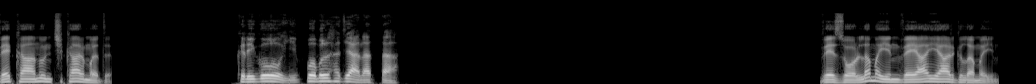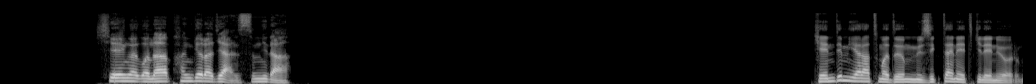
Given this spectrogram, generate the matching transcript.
Ve kanun çıkarmadı. 그리고 입법을 하지 않았다. Ve zorlamayın veya yargılamayın. 시행하거나 판결하지 않습니다. Kendim yaratmadığım müzikten etkileniyorum.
